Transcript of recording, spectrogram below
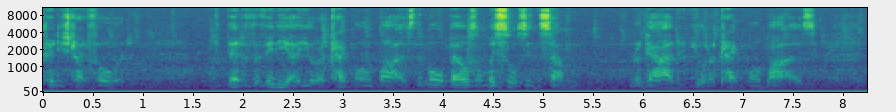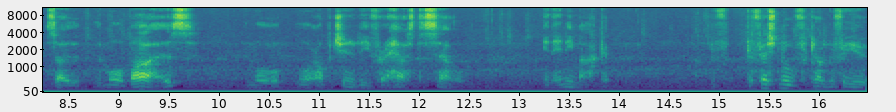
Pretty straightforward better the video, you'll attract more buyers. The more bells and whistles in some regard, you'll attract more buyers. So the more buyers, the more, more opportunity for a house to sell in any market. Professional photography, uh,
